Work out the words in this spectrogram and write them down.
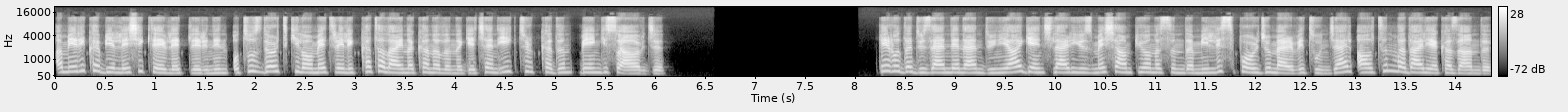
Amerika Birleşik Devletleri'nin 34 kilometrelik Catalina kanalını geçen ilk Türk kadın, Bengisu Avcı. Peru'da düzenlenen Dünya Gençler Yüzme Şampiyonası'nda milli sporcu Merve Tuncel altın madalya kazandı.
